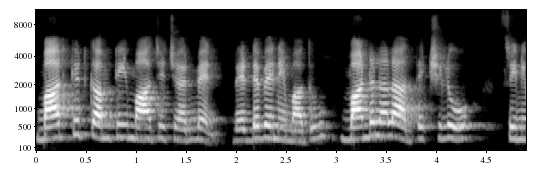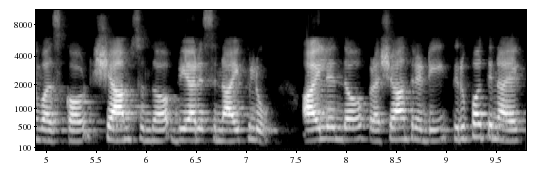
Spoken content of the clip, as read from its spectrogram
market committee మాజీ చైర్మన్ రెడ్డవేణి మధు మండలాల అధ్యక్షులు శ్రీనివాస్ గౌడ్ శ్యామ్ సుందర్ బీఆర్ఎస్ నాయకులు ఐలెందవ్ ప్రశాంత్ రెడ్డి తిరుపతి నాయక్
